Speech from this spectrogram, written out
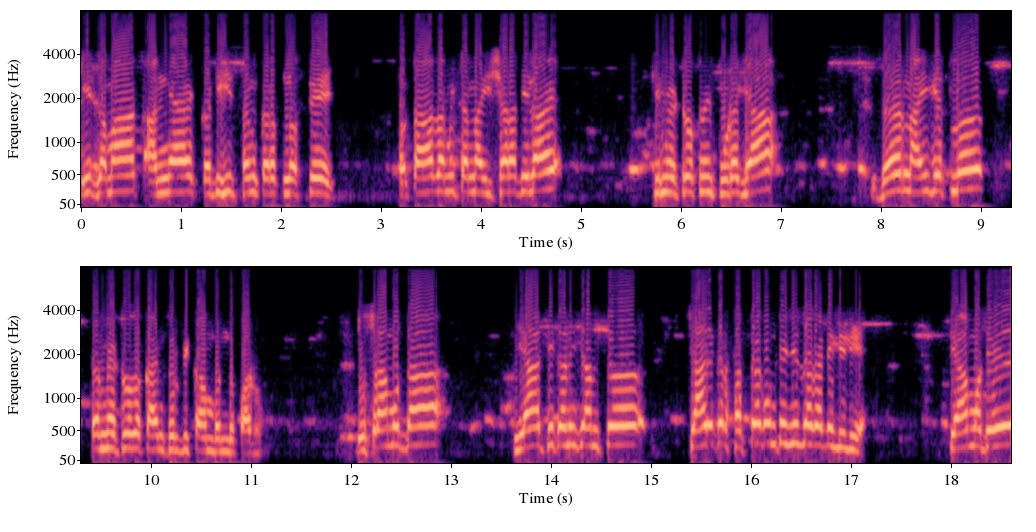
ही जमात अन्याय कधीही सहन करत नसते. फक्त आज आम्ही त्यांना इशारा दिलाय की मेट्रो तुम्ही पुढे घ्या. जर नाही घेतलं तर मेट्रोचं कायमस्वरूपी काम बंद पाडू. दुसरा मुद्दा या ठिकाणी जे आमचं चार एकर सतरा गुंठेची जागा दिलेली आहे त्यामध्ये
